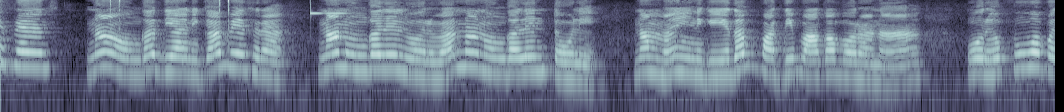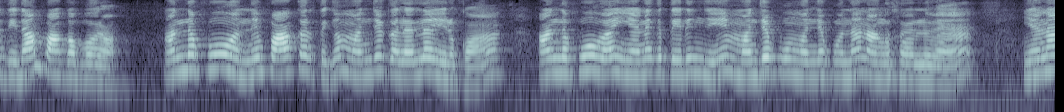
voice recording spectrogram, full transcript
ஹலோ ஃப்ரெண்ட்ஸ் நான் உங்கள் தியானிகா பேசுகிறேன் நான் உங்களில் ஒருவர் நான் உங்களின் தோழி. நம்ம இன்னைக்கு எதை பற்றி பார்க்க போகிறோன்னா ஒரு பூவை பற்றி தான் பார்க்க போகிறோம் அந்த பூ வந்து பார்க்கறதுக்கு மஞ்சள் கலரில் இருக்கும். அந்த பூவை எனக்கு தெரிஞ்சு மஞ்சள் பூ மஞ்சள் பூ தான் நாங்கள் சொல்லுவேன். ஏன்னா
